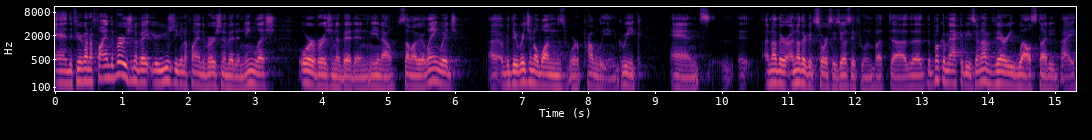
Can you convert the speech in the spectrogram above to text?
And if you're going to find the version of it, you're usually going to find the version of it in English or a version of it in you know some other language. Uh, the original ones were probably in Greek, and uh, another another good source is Yosefun. But uh, the the Book of Maccabees are not very well studied by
